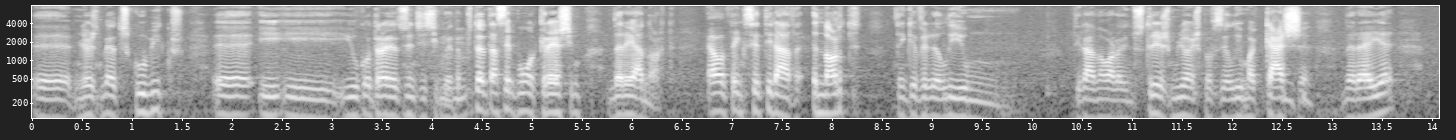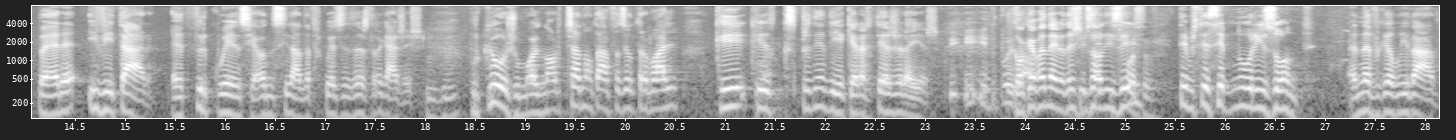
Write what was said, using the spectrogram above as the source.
uh, milhões de metros cúbicos uh, e, e, e, o contrário é 250. Uhum. Portanto, há sempre um acréscimo de areia a norte ela tem que ser tirada a norte, tem que haver ali um. tirar na ordem dos 3 milhões para fazer ali uma caixa de areia para evitar a frequência, a necessidade da frequência das dragagens. Uhum. Porque hoje o Molho Norte já não está a fazer o trabalho que, que, que se pretendia, que era reter as areias. E, e de qualquer há... maneira, deixe-me só dizer, força. temos de ter sempre no horizonte a navegabilidade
